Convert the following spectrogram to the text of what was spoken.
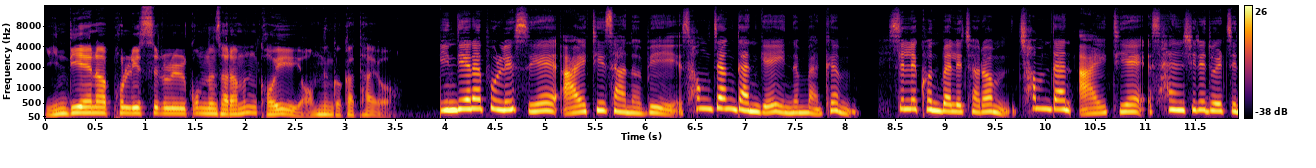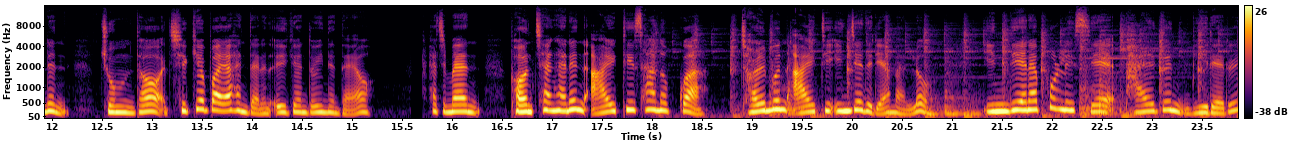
인디애나폴리스를 꼽는 사람은 거의 없는 것 같아요. 인디애나폴리스의 IT 산업이 성장 단계에 있는 만큼 실리콘밸리처럼 첨단 IT의 산실이 될지는 좀 더 지켜봐야 한다는 의견도 있는데요. 하지만 번창하는 IT 산업과 젊은 IT 인재들이야말로 인디애나 폴리스의 밝은 미래를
